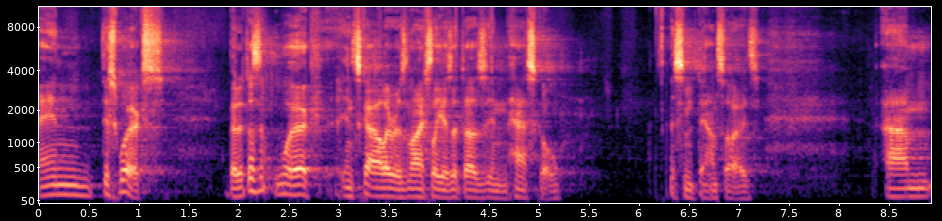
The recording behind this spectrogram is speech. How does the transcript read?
And this works. But it doesn't work in Scala as nicely as it does in Haskell. There's some downsides, um,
